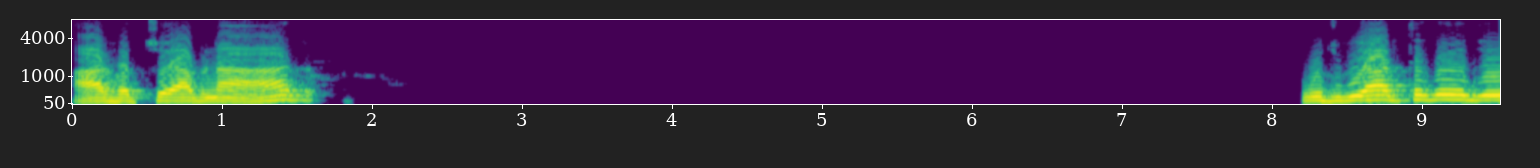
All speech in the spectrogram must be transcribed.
আর হচ্ছে আপনার কুচবিহার থেকে যে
